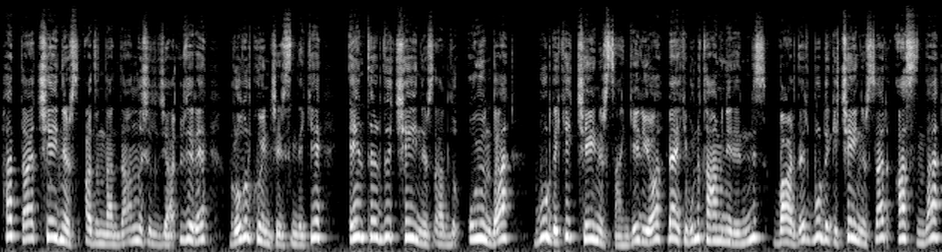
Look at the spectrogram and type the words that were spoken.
Hatta Chainers adından da anlaşılacağı üzere Rollercoin içerisindeki Enter the Chainers adlı oyunda buradaki Chainers'tan geliyor. Belki bunu tahmin edeniniz vardır. Buradaki Chainers'lar aslında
